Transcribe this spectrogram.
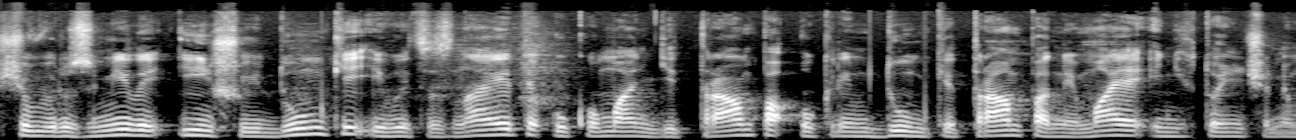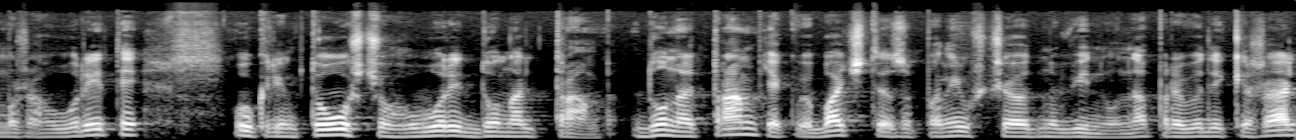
щоб ви розуміли іншої думки, і ви це знаєте. У команді Трампа, окрім думки Трампа, немає і ніхто нічого не може говорити, окрім того, що говорить Дональд Трамп. Дональд Трамп, як ви бачите, зупинив ще одну війну. На превеликий жаль,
